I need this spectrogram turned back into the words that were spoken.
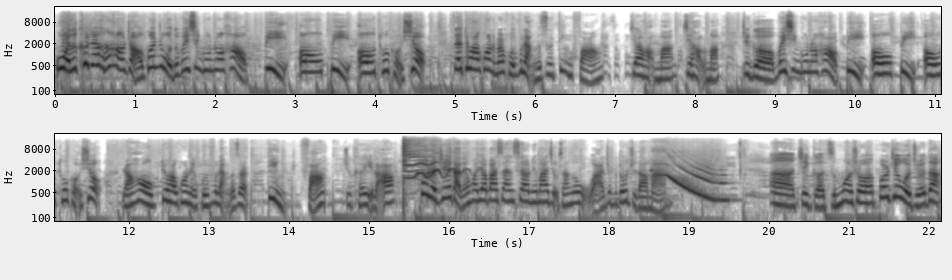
我的客栈很好找，关注我的微信公众号 b o b o 脱口秀，在对话框里边回复两个字订房，记好了吗？记好了吗？这个微信公众号 b o b o 脱口秀，然后对话框里回复两个字订房就可以了啊，或者直接打电话幺八三四幺零八九三个五啊，这不都知道吗？呃，这个子墨说，波儿姐，我觉得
